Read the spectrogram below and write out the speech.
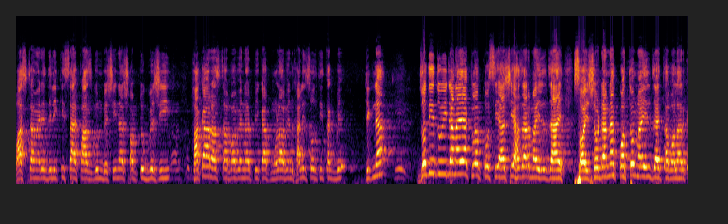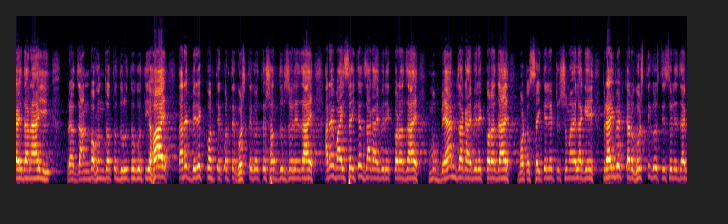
পাঁচটা মেরে দিলি কি চায় পাঁচ গুণ বেশি না সবটুক বেশি? ফাঁকা রাস্তা পাবেন আর পিক আপ মোড়াবেন, খালি চলতি থাকবে। ঠিক না? যদি দুই ডানায় এক লক্ষ ছিয়াশি হাজার মাইল যায় ছয়শো ডানা কত মাইল যায় তা বলার কায়দা নাই। যানবাহন যত দ্রুত গতি হয়, তারে ব্রেক করতে করতে, ঘষতে ঘষতে সদ্দূর চলে যায়। আরে বাইসাইকেল জায়গায় ব্রেক করা যায় ব্যান জায়গায় ব্রেক করা যায় মোটর সাইকেল একটু সময় লাগে প্রাইভেট কার ঘষতে ঘষতে চলে যায়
